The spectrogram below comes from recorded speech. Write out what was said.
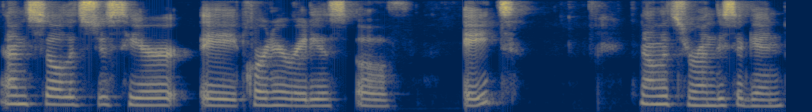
And so let's just here a corner radius of 8. Now let's run this again.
